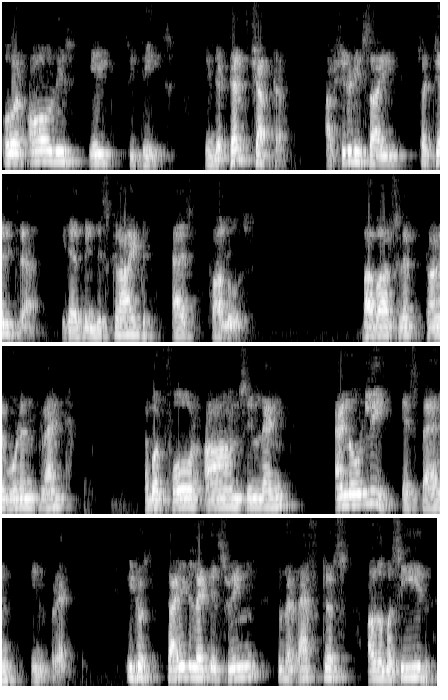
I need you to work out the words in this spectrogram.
over all these eight siddhis. In the tenth chapter of Shirdi Sai Satcharitra, it has been described as follows. Baba slept on a wooden plank about four arms in length and only a span in breadth. It was tied like a swing to the rafters of the masjid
